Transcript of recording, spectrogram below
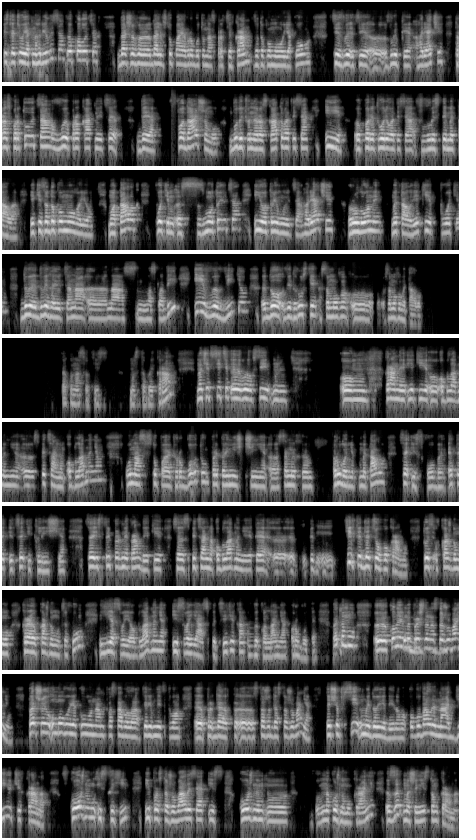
після цього, як нагрілися в колодцях, далі, далі вступає в роботу у нас процес-кран, за допомогою якого ці, зли, ці е, зливки гарячі транспортуються в прокатний цех, де в подальшому будуть вони розкатуватися і е, перетворюватися в листи метала, які за допомогою моталок потім е, змотуються і отримуються гарячі рулони металу, які потім двигаються на, е, на, на склади і в відділ е, до відгрузки самого, самого металу. Так, у нас от є мостовий кран. Значить, всі ці е, о, всі ом, крани, які обладнані спеціальним обладнанням, у нас вступають в роботу при переміщенні е, самих рулонів металу. Це і скоби, це і це і кліщі, це і стріперний кран, які це спеціальне обладнання, яке е, е, під, тільки для цього крану. Тобто в кожному краю, в кожному цеху є своє обладнання і своя специфіка виконання роботи. Тому, е, коли ми прийшли на стажування, першою умовою, яку нам поставило керівництво для стажу для стажування, те, щоб всі ми до єдиного побували на діючих кранах в кожному із цехів і простажувалися із кожним е, на кожному крані з машиністом крана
